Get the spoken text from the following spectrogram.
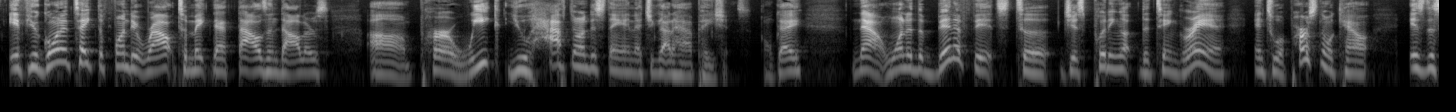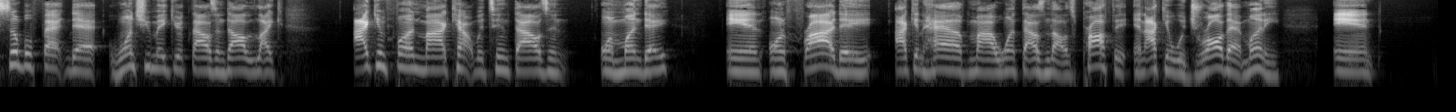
if you're going to take the funded route to make that thousand dollars um, per week, you have to understand that you got to have patience. Okay. Now, one of the benefits to just putting up the 10 grand into a personal account is the simple fact that once you make your thousand dollars, like I can fund my account with 10,000 on Monday and on Friday, I can have my $1,000 profit and I can withdraw that money and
